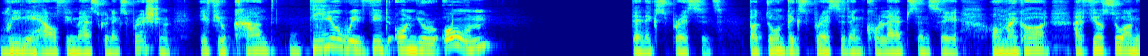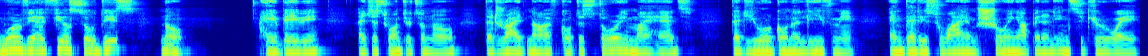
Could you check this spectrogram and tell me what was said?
really healthy masculine expression, if you can't deal with it on your own, then express it. But don't express it and collapse and say, oh my God, I feel so unworthy. I feel so this. No. Hey, baby, I just want you to know that right now I've got a story in my head that you are going to leave me. And that is why I'm showing up in an insecure way.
